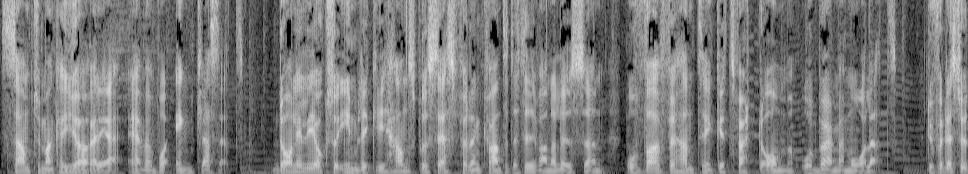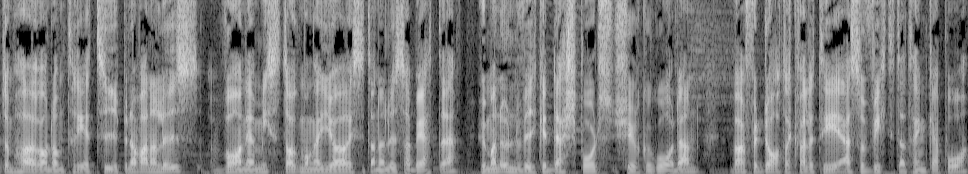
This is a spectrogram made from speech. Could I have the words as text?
Samt hur man kan göra det även på enkla sätt. Daniel ger också inblick i hans process för den kvantitativa analysen och varför han tänker tvärtom och börjar med målet. Du får dessutom höra om de tre typerna av analys, vanliga misstag många gör i sitt analysarbete, hur man undviker dashboards-kyrkogården, varför datakvalitet är så viktigt att tänka på,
